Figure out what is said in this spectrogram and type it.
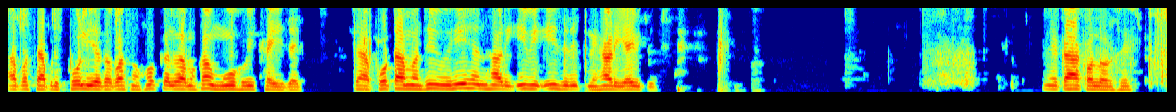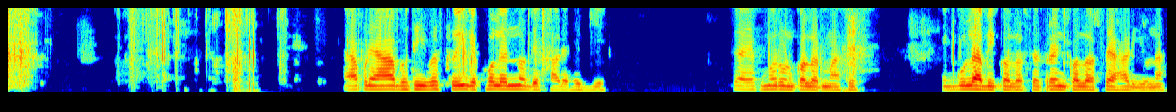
આ પછી આપણે ખોલીએ તો પાછું હોકેલવામાં કામ મોહ વિખાઈ જાય. ત્યાં ફોટામાં જેવી હી હે ને હાડી, એવી ઈ જ રીતની હાડી આવી છે ને એક આ કલર છે. આપણે આ બધી વસ્તુ ઈ કે ખોલે ન દેખાડે હગીએ. ત્યાં એક મરૂન કલરમાં છે. એક ગુલાબી કલર છે ત્રણ કલર છે હાડીઓના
